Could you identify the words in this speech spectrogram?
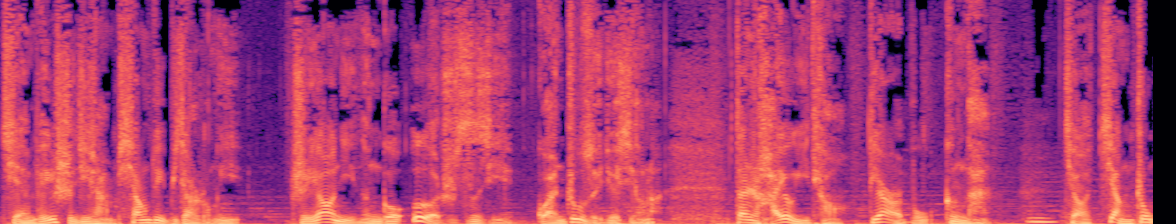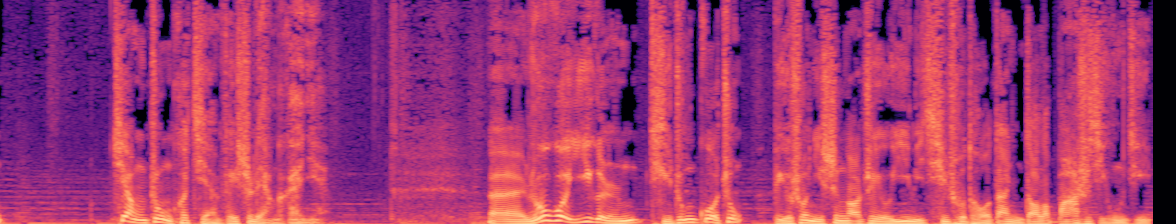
减肥实际上相对比较容易，只要你能够遏制自己，管住嘴就行了。但是还有一条，第二步更难，嗯，叫降重。降重和减肥是两个概念。呃，如果一个人体重过重，比如说你身高只有一米七出头，但你到了八十几公斤，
